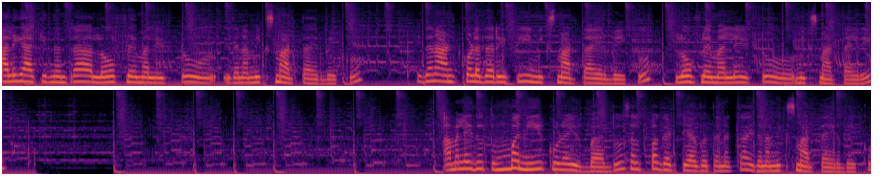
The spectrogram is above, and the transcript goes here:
ಹಾಲಿಗೆ ಹಾಕಿದ ನಂತರ ಲೋ ಫ್ಲೇಮಲ್ಲಿಟ್ಟು ಇದನ್ನು ಮಿಕ್ಸ್ ಮಾಡ್ತಾ ಇರಬೇಕು. ಇದನ್ನು ಅಂಟ್ಕೊಳ್ಳೋದ ರೀತಿ ಮಿಕ್ಸ್ ಮಾಡ್ತಾ ಇರಬೇಕು. ಲೋ ಫ್ಲೇಮಲ್ಲೇ ಇಟ್ಟು ಮಿಕ್ಸ್ ಮಾಡ್ತಾ ಇರಿ. ಆಮೇಲೆ ಇದು ತುಂಬ ನೀರು ಕೂಡ ಇರಬಾರ್ದು. ಸ್ವಲ್ಪ ಗಟ್ಟಿಯಾಗೋ ತನಕ ಇದನ್ನು ಮಿಕ್ಸ್ ಮಾಡ್ತಾ ಇರಬೇಕು.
